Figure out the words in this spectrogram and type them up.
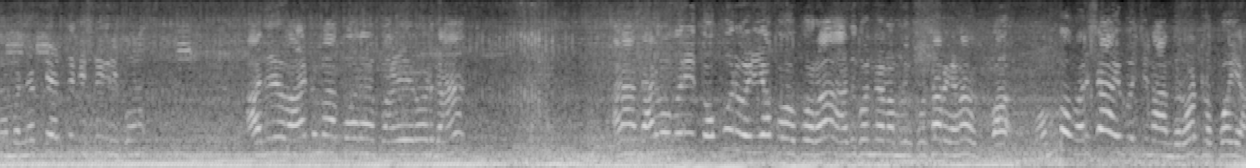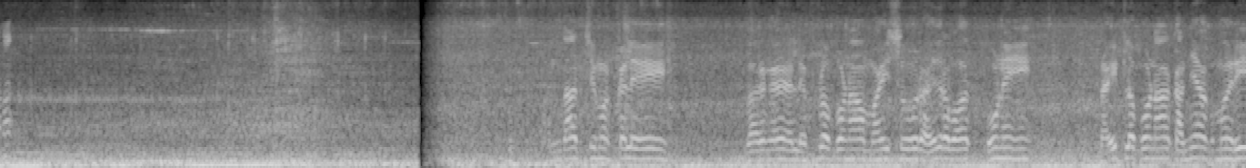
நம்ம லெஃப்ட் எடுத்து கிருஷ்ணகிரி போகணும். அது வழக்கமாக போகிற பழைய ரோடு தான். ஆனால் தருமபுரி தொப்பூர் வழியாக போக போகிறோம் அது கொஞ்சம் நம்மளுக்கு புதுசாக இருக்கு. ஏன்னா ரொம்ப வருஷம் ஆகிப்போச்சு நான் அந்த ரோட்டில் போய். ஆனால் வந்தாச்சு மக்களே. பாருங்கள் லெஃப்டில் போனால் மைசூர் ஹைதராபாத் பூனே ரைட்டில் போனால் கன்னியாகுமரி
